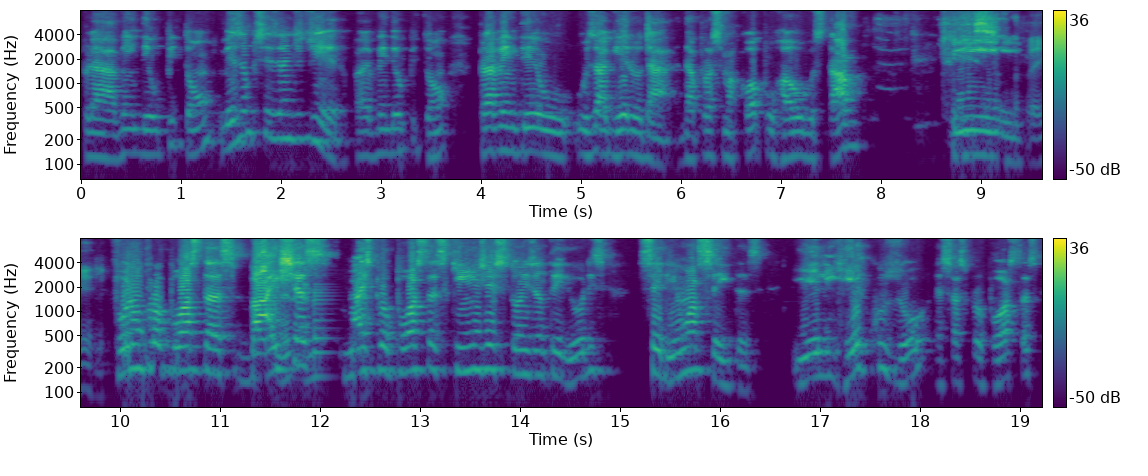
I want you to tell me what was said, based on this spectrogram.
para vender o Piton, mesmo precisando de dinheiro, para vender o Piton, para vender o, o zagueiro da, da próxima Copa, o Raul Gustavo. E foram propostas baixas, mas propostas que em gestões anteriores seriam aceitas. E ele recusou essas propostas,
